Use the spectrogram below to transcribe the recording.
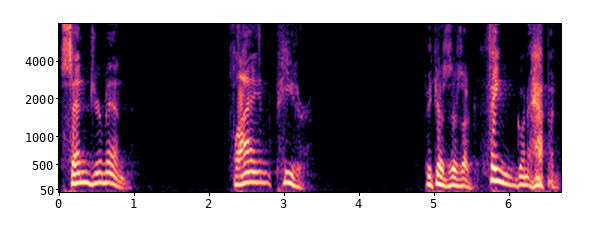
Send your men. Find Peter. Because there's a thing going to happen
